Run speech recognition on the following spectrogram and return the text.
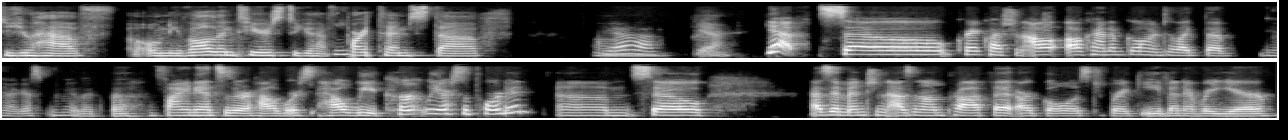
do you have only volunteers? Do you have mm-hmm. part-time staff? Um, yeah. Yeah yeah so great question. I'll, I'll kind of go into like the you know i guess maybe like the finances or how we're how we currently are supported. Um so as I mentioned, as a nonprofit, our goal is to break even every year.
